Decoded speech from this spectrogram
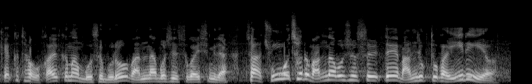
깨끗하고 깔끔한 모습으로 만나보실 수가 있습니다. 자, 중고차로 만나보셨을 때 만족도가 1위예요.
